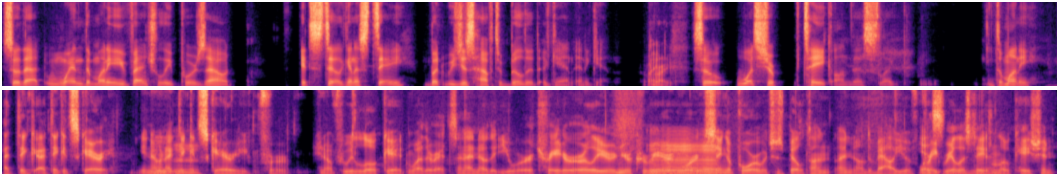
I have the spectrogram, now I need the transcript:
So that when the money eventually pours out, it's still going to stay, but we just have to build it again and again. Right. Right. So, what's your take on this? Like the money? I think I think it's scary, you know, and I think it's scary for you know if we look at whether it's and I know that you were a trader earlier in your career and we're in Mm. Singapore, which is built on I know the value of great real estate and location.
